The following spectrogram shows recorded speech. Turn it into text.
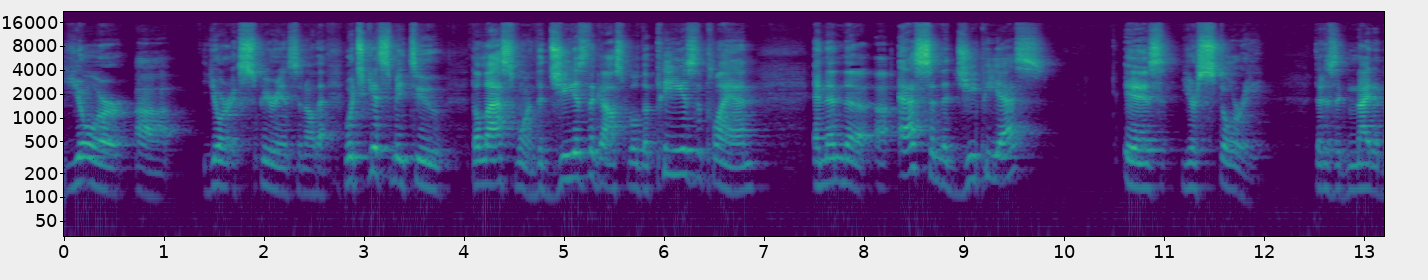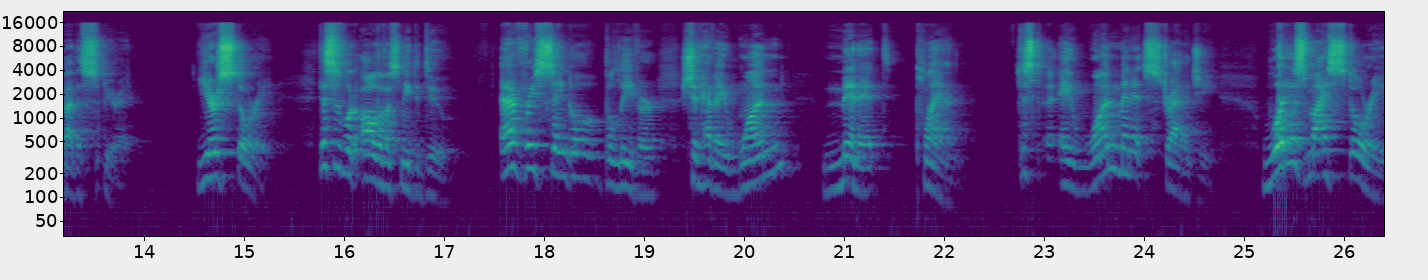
your, uh, your experience and all that. Which gets me to the last one. The G is the gospel, the P is the plan, and then the uh, S and the GPS is your story that is ignited by the Spirit. Your story. This is what all of us need to do. Every single believer should have a one minute plan, just a one minute strategy. What is my story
